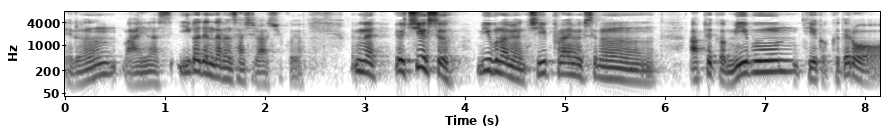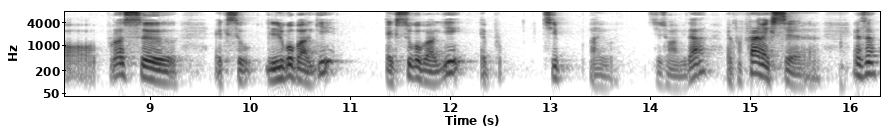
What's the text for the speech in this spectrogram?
1은 마이너스 2가 된다는 사실을 알 수 있고요. 근데 여기 gx 미분하면 g 프라임 x는 앞에 거 미분 뒤에 거 그대로 플러스 x 1 곱하기 x 곱하기 f g 아유 죄송합니다. f 프라임 x 그래서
